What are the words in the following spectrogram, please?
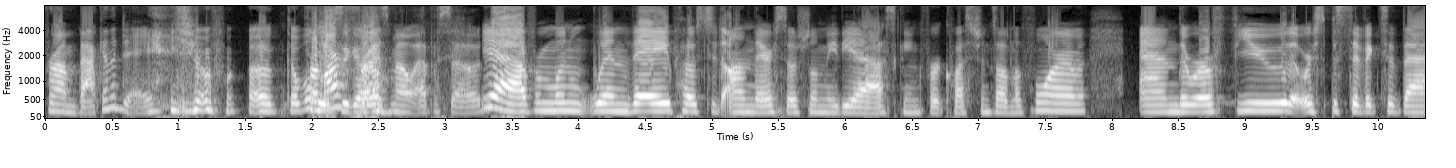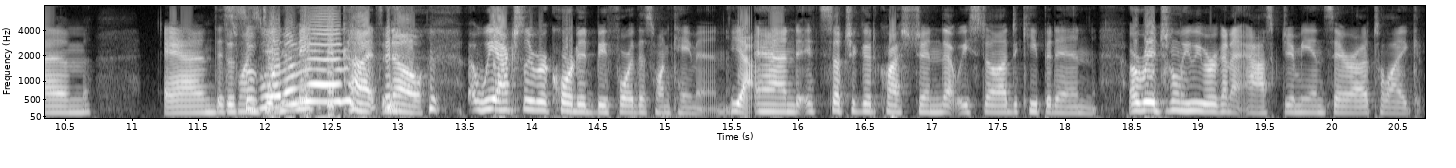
from back in the day a couple from weeks our ago. Fresno episode. Yeah, from when when they posted on their social media asking for questions on the forum, and there were a few that were specific to them, and this, This, one was didn't one of make them. the cut. No, we actually recorded before this one came in. Yeah. and it's such a good question that we still had to keep it in. Originally, we were going to ask Jimmy and Sarah to like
